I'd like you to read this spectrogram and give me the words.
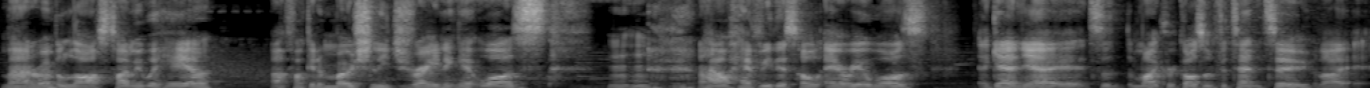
Man, remember last time we were here? How fucking emotionally draining it was? mm-hmm. How heavy this whole area was? Again, yeah, it's a microcosm for Tent 2. Like,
